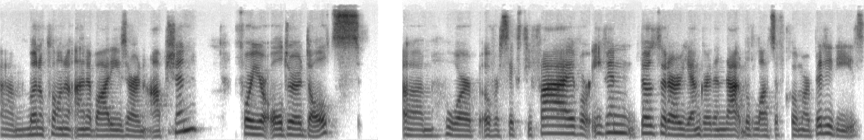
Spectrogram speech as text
um, monoclonal antibodies are an option for your older adults um, who are over 65 or even those that are younger than that with lots of comorbidities.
